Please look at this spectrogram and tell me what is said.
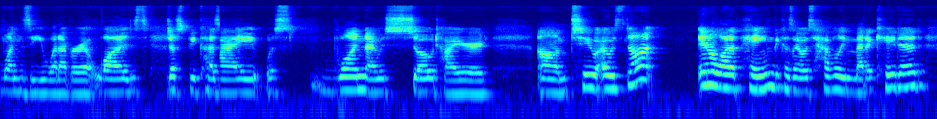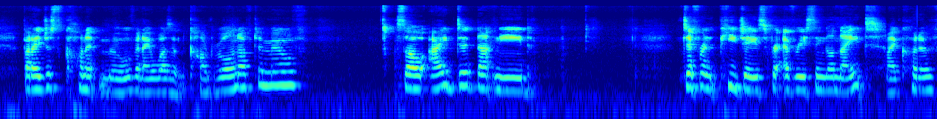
onesie, whatever it was, just because I was one, I was so tired. Um, two, I was not in a lot of pain because I was heavily medicated, but I just couldn't move and I wasn't comfortable enough to move. So I did not need different PJs for every single night. I could have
